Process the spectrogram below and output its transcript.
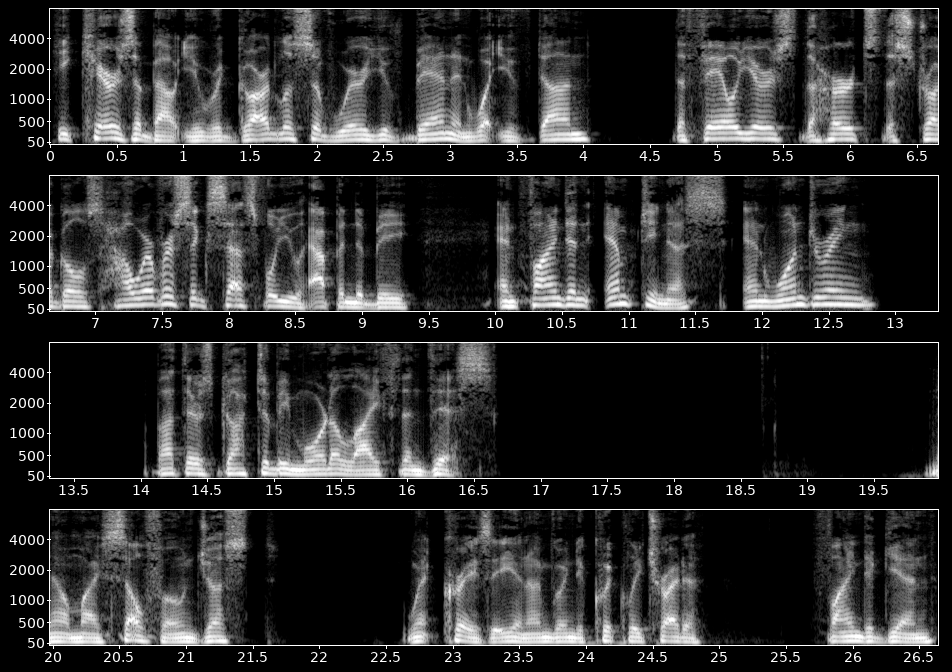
He cares about you regardless of where you've been and what you've done, the failures, the hurts, the struggles, however successful you happen to be, and find an emptiness and wondering about there's got to be more to life than this. Now, my cell phone just went crazy, and I'm going to quickly try to find again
